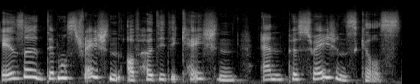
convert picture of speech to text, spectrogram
is a demonstration of her dedication and persuasion skills.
